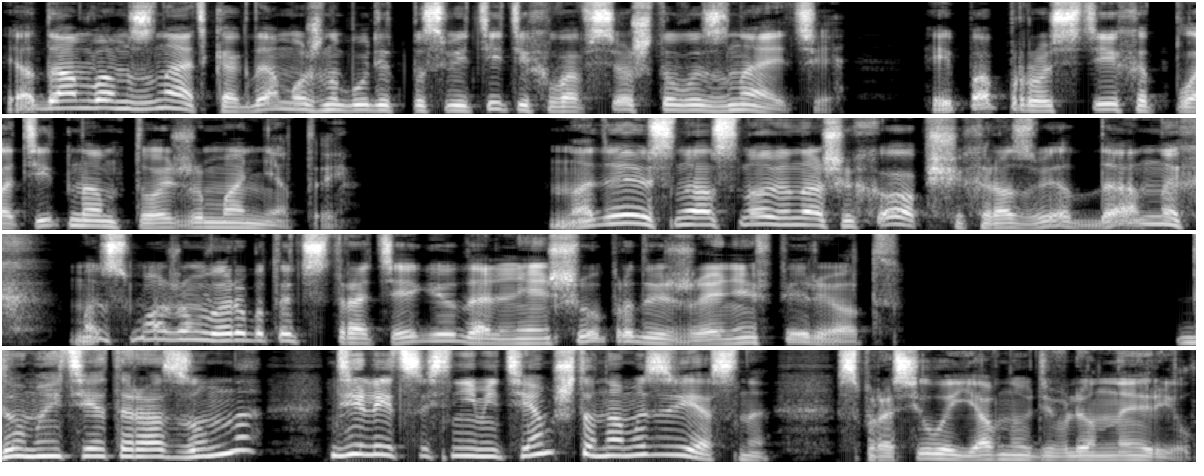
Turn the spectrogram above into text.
Я дам вам знать, когда можно будет посвятить их во все, что вы знаете, и попросите их отплатить нам той же монетой. Надеюсь, на основе наших общих разведданных мы сможем выработать стратегию дальнейшего продвижения вперед. «Думаете, это разумно? Делиться с ними тем, что нам известно?» — спросила явно удивленная Рил.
